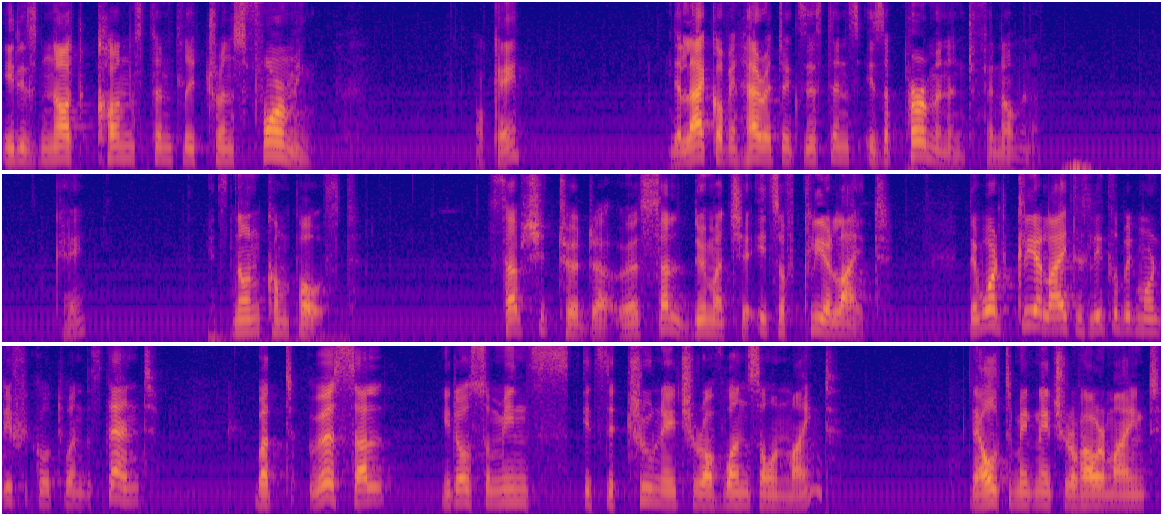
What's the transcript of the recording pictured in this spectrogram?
It is not constantly transforming. Okay? The lack of inherent existence is a permanent phenomenon. Okay? It's non composed. It's of clear light. The word clear light is a little bit more difficult to understand, but it also means it's the true nature of one's own mind. The ultimate nature of our mind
